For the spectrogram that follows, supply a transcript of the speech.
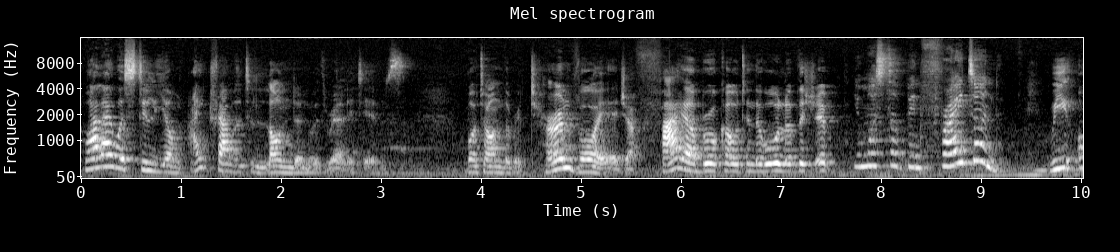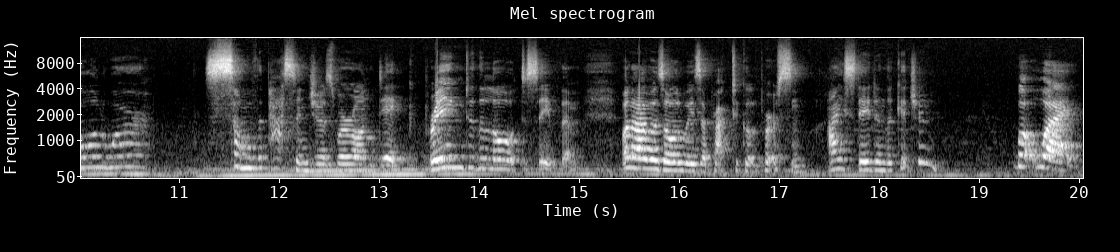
While I was still young, I traveled to London with relatives. But on the return voyage, a fire broke out in the hold of the ship. You must have been frightened. We all were. Some of the passengers were on deck, praying to the Lord to save them. Well, I was always a practical person. I stayed in the kitchen. But why?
